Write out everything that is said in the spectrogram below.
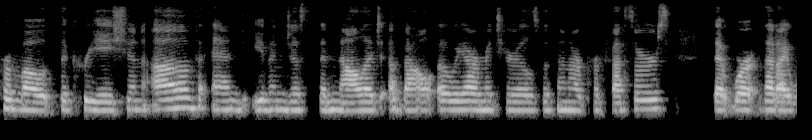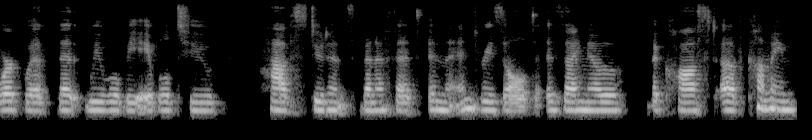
promote the creation of and even just the knowledge about OER materials within our professors that work that I work with, that we will be able to have students benefit in the end result, as I know the cost of coming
